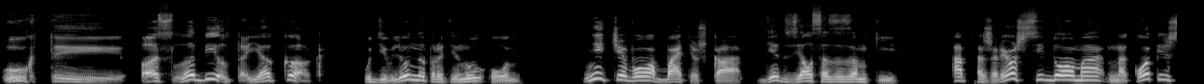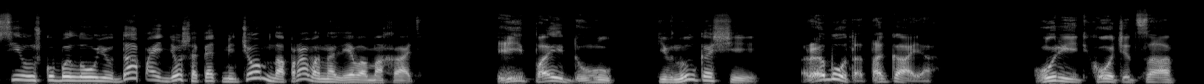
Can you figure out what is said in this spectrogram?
«Ух ты! Ослабел-то я как!» – удивленно протянул он. «Ничего, батюшка!» – дед взялся за замки. Отожрешься дома, накопишь силушку былую, да пойдешь опять мечом направо-налево махать. — И пойду, — кивнул Кощей. — Работа такая. — Курить хочется.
